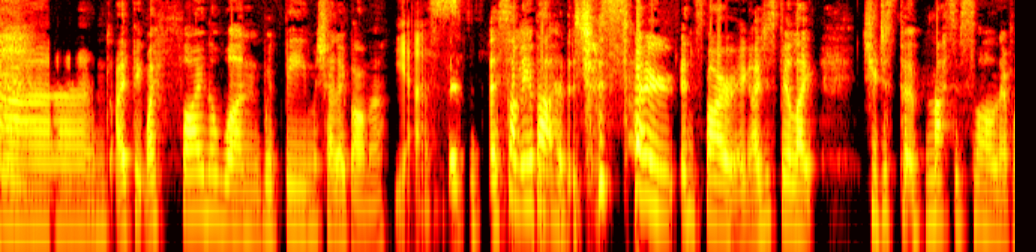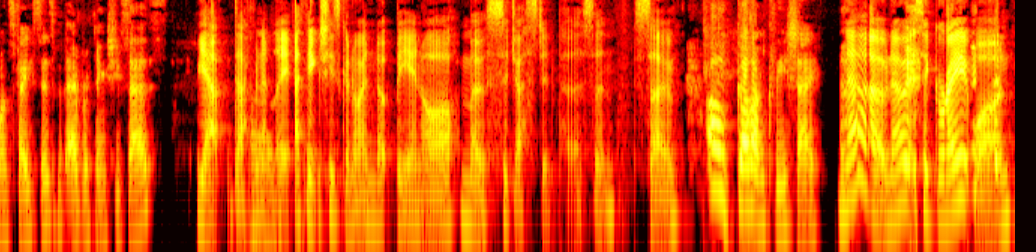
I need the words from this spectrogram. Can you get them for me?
and I think my final one would be Michelle Obama. Yes. There's, there's something about her that's just so inspiring. I just feel like she just put a massive smile on everyone's faces with everything she says. Yeah, definitely. Um, I think she's going to end up being our most suggested person. So. Oh God, I'm cliche. No, no, it's a great one.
